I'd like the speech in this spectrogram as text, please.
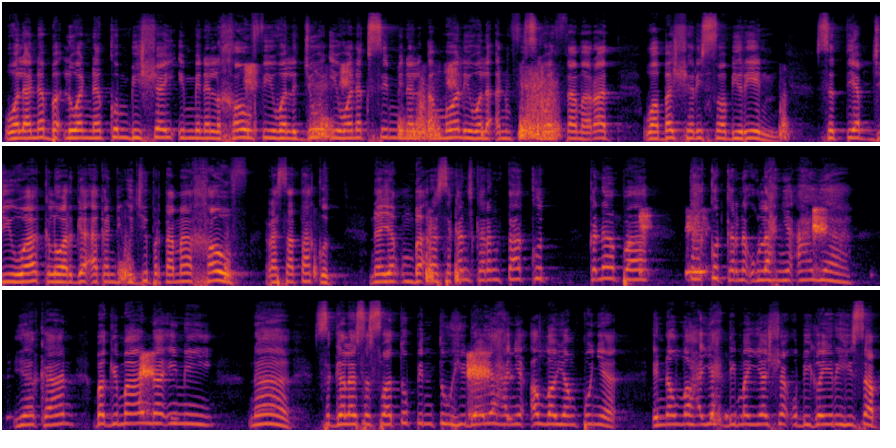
Walana ba'luwannakum bisyai'im minal khawfi wal ju'i wa naksim minal amwali wal anfusi wal thamarat wa basyyiris sabirin." Setiap jiwa keluarga akan diuji pertama khauf, rasa takut. Nah, yang Mbak rasakan sekarang takut. Kenapa? Takut karena ulahnya ayah Ya kan? Bagaimana ini? Nah segala sesuatu pintu hidayah hanya Allah yang punya. Inna Allah yahdi man yasha'u hisab.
